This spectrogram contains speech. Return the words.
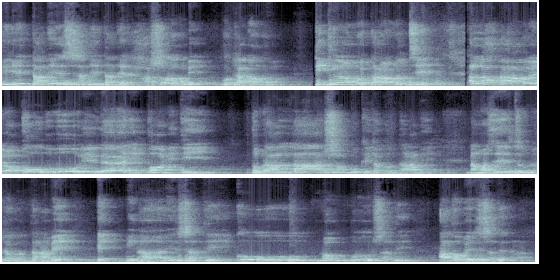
দিনে তাদের সাথে তাদের হাসর হবে ওঠানো হবে। তৃতীয় নম্বর কারণ হচ্ছে, আল্লাহ তাআলা বলেন তোমরা আল্লাহর সম্মুখে যখন দাঁড়াবে, নামাজের জন্য যখন দাঁড়াবে, ইতমিনানের সাথে, খুব নম্রর সাথে, আদবের সাথে দাঁড়াবে।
